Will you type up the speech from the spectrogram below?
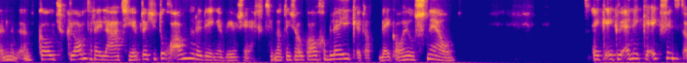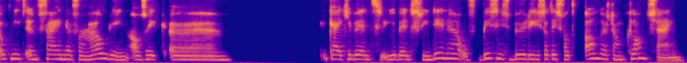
een, een coach-klantrelatie hebt, dat je toch andere dingen weer zegt. En dat is ook al gebleken. Dat bleek al heel snel. Ik, ik, en ik, ik vind het ook niet een fijne verhouding als ik. Uh, kijk, je bent, je bent vriendinnen of business buddies. Dat is wat anders dan klant zijn.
